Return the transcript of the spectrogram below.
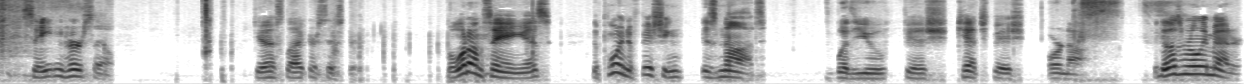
Satan herself. Just like her sister. But what I'm saying is the point of fishing is not whether you fish, catch fish or not. It doesn't really matter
